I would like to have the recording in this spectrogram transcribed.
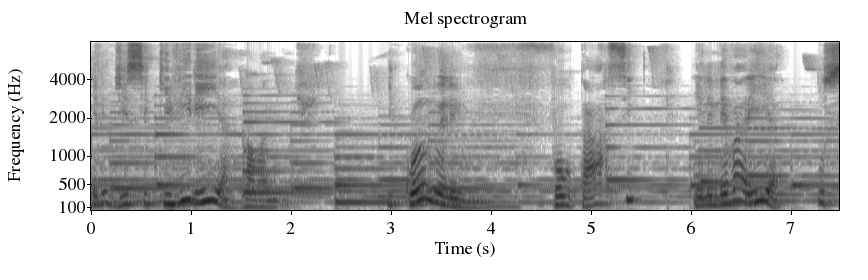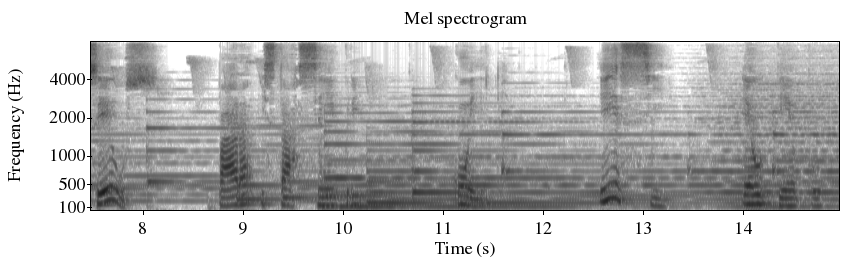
ele disse que viria novamente. E quando ele voltasse, ele levaria os seus para estar sempre com ele. Esse é o tempo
